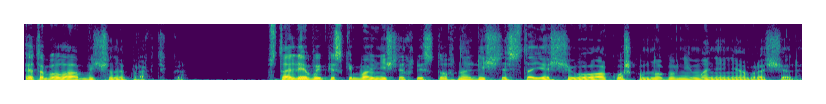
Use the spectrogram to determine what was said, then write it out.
Это была обычная практика. В столе выписки больничных листов на личность стоящего у окошка много внимания не обращали.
